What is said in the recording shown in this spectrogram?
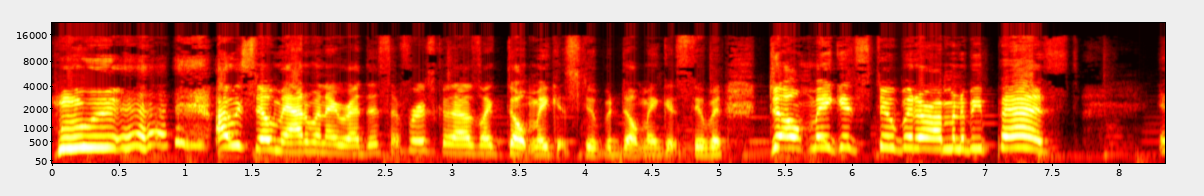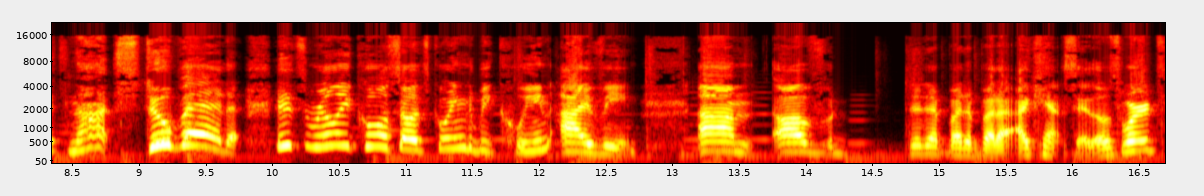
I was so mad when I read this at first because I was like, don't make it stupid, don't make it stupid, don't make it stupid or I'm gonna be pissed. It's not stupid. It's really cool. So it's going to be Queen Ivy, um, of, I can't say those words,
